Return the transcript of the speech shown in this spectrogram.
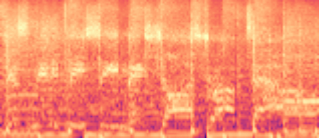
This mini PC makes jaws drop down.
